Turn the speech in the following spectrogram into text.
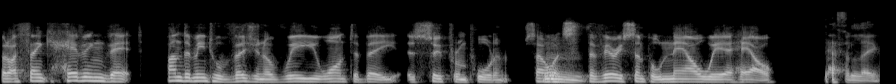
But I think having that fundamental vision of where you want to be is super important. So mm. it's the very simple now, where, how Definitely.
